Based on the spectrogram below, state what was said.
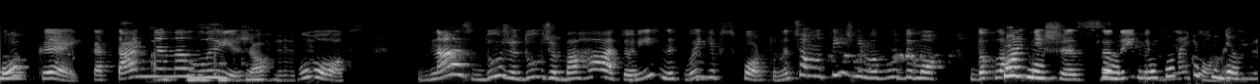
Хокей, катання на лижах, бокс. В нас дуже-дуже багато різних видів спорту. На цьому тижні ми будемо докладніше з ними знайомитися.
